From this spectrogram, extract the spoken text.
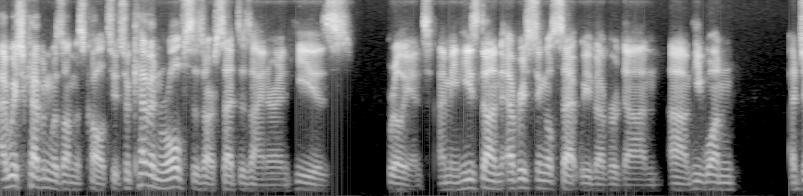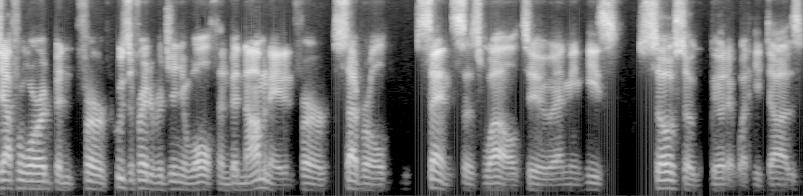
I wish Kevin was on this call too. So Kevin Rolfs is our set designer, and he is brilliant. I mean, he's done every single set we've ever done. Um, he won a Jeff Award been for Who's Afraid of Virginia Woolf and been nominated for several since as well too. I mean, he's so so good at what he does.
